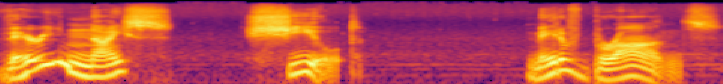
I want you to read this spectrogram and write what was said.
very nice shield made of bronze,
